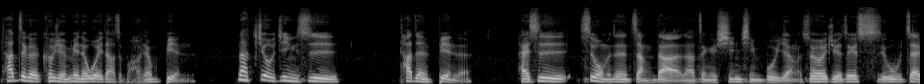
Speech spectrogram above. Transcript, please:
它这个科学面的味道怎么好像变了？那究竟是它真的变了，还是是我们真的长大了，然后整个心情不一样了？所以我会觉得这个食物在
